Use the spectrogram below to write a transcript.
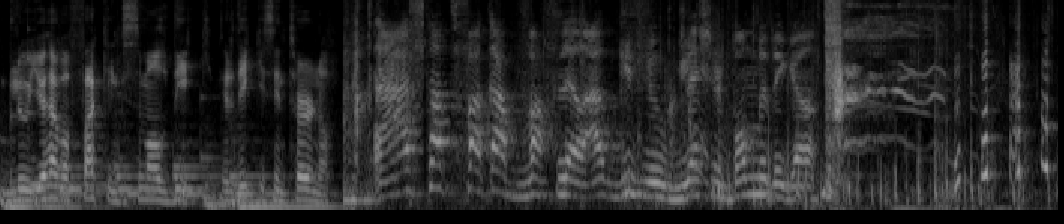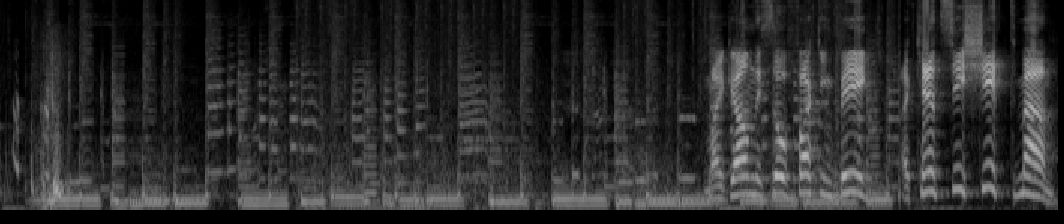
Blue, you have a fucking small dick. Your dick is internal. Ah, stop the fuck up, Waffle. I'll give you a Glacier Bombe, Digga. My gun is so fucking big. I can't see shit, man.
